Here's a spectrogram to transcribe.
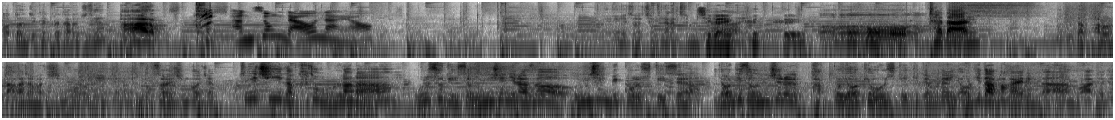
어떤지 댓글 달아주세요. 바로 컷! 방송 나오나요? 예, 저 채팅 안 칩니다. 지랄 크크. 어허. 차단 일단 바로 나가자마자 신고 예 욕설은 신고죠? 트위치가 가장 올라나? 올 수도 있어. 은신이라서 은신 믿고 올 수도 있어요. 여기서 은신을 받고 여기 올 수도 있기 때문에 여기다 박아야 됩니다. 와드는.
